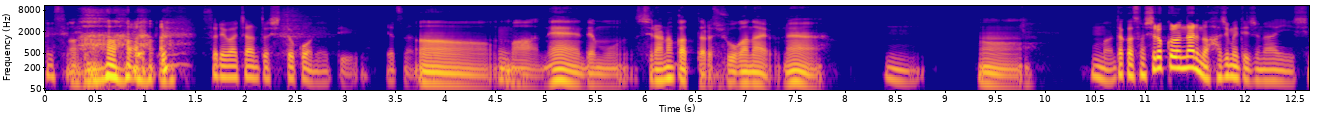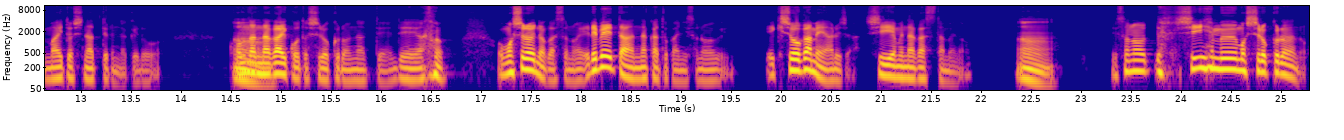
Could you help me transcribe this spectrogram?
それはちゃんと知っとこうねっていうやつなんだ。うん、うんまあね、でも知らなかったらしょうがないよね。うん。うん。まあ、だからその白黒になるのは初めてじゃないし、毎年なってるんだけど、こんな長いこと白黒になって、で、あの、面白いのが、そのエレベーターの中とかにその液晶画面あるじゃん。CM 流すための。うん。でその CM も白黒なの。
